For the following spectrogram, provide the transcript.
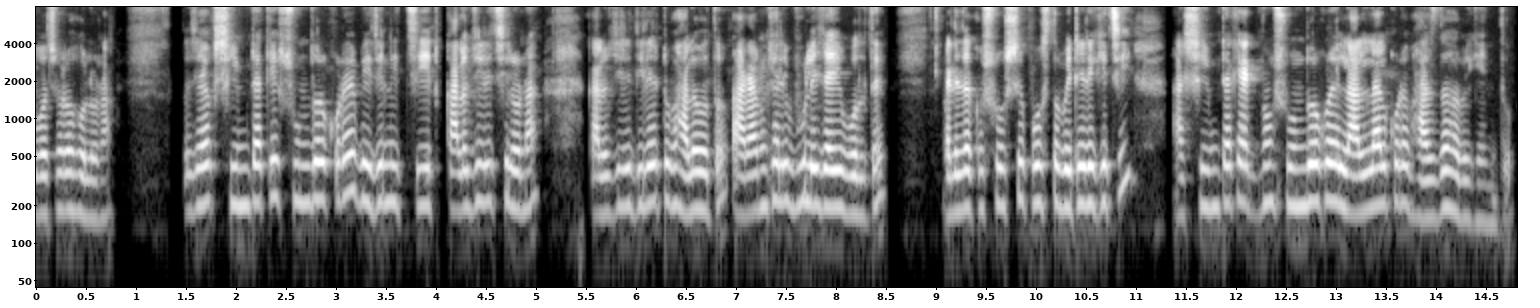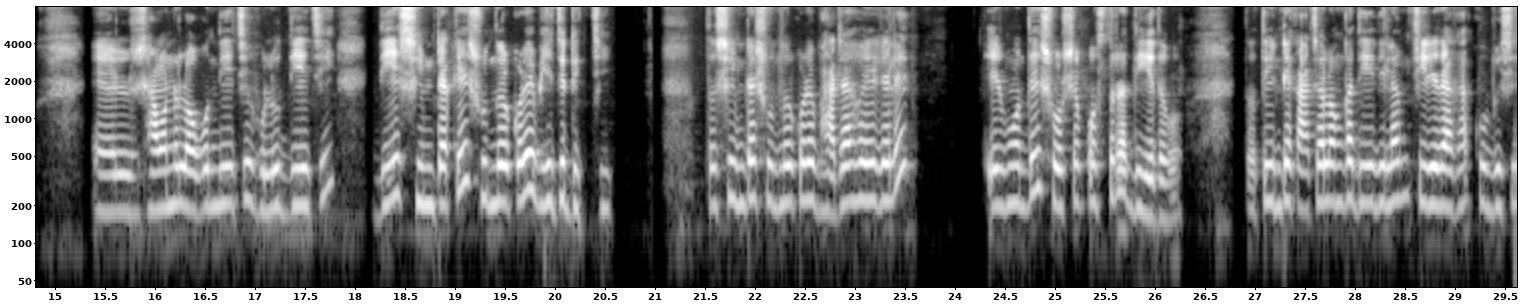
এবছরও হলো না। তো যাই হোক, শিমটাকে সুন্দর করে ভেজে নিচ্ছি। কালো জিরে ছিল না। কালো জিরে দিলে একটু ভালো হতো। আর আমি খালি ভুলে যাই বলতে। আরে দেখো, সর্ষে পোস্ত বেটে রেখেছি। আর শিমটাকে একদম সুন্দর করে লাল লাল করে ভাজতে হবে কিন্তু। সামান্য লবণ দিয়েছি, হলুদ দিয়েছি। দিয়ে শিমটাকে সুন্দর করে ভেজে দিচ্ছি তো শিমটা সুন্দর করে ভাজা হয়ে গেলে এর মধ্যে সর্ষে পোস্তটা দিয়ে দেবো। তো তিনটে কাঁচা লঙ্কা দিয়ে দিলাম, চিড়ে রাখা। খুব বেশি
